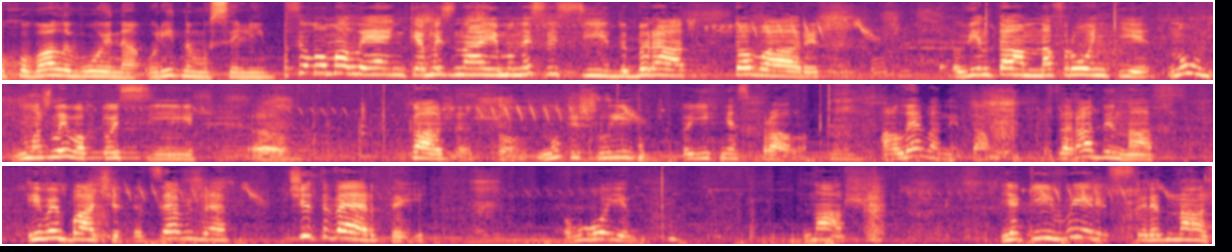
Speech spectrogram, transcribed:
Поховали воїна у рідному селі. Село маленьке, ми знаємо, не сусід, брат, товариш. Він там на фронті. Ну, можливо, хтось і е, каже, що ну пішли, то їхня справа. Але вони там заради нас. І ви бачите, це вже четвертий воїн наш, який виріс серед нас,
